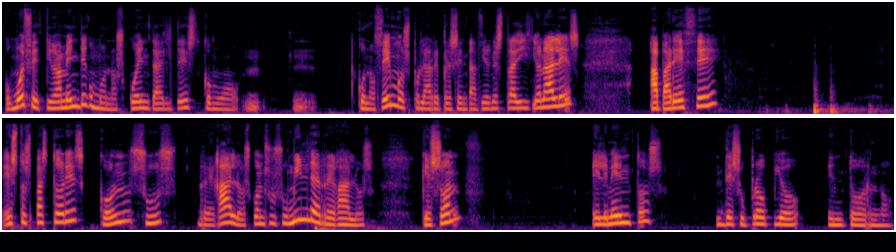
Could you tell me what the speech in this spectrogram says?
Como efectivamente, como nos cuenta el texto, como conocemos por las representaciones tradicionales, aparece estos pastores con sus regalos, con sus humildes regalos, que son elementos de su propio entorno.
